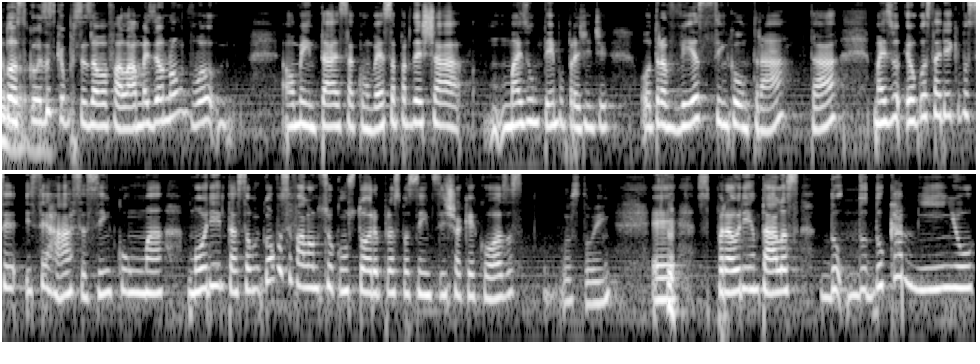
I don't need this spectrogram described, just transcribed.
lembrando. as coisas que eu precisava falar, mas eu não vou aumentar essa conversa para deixar mais um tempo para a gente outra vez se encontrar, tá? Mas eu- eu gostaria que você encerrasse assim com uma, uma orientação, igual você fala no seu consultório para as pacientes enxaquecosas, gostou, hein? É, para orientá-las do, do, do caminho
